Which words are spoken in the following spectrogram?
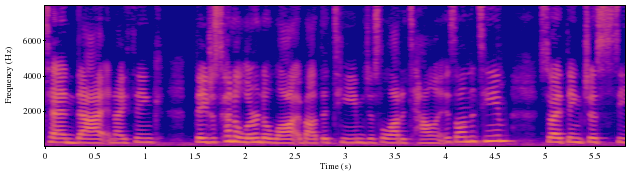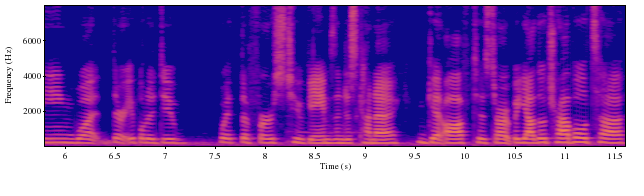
to end that. And I think they just kind of learned a lot about the team. Just a lot of talent is on the team. So I think just seeing what they're able to do with the first two games and just kind of get off to start. But yeah, they'll travel to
